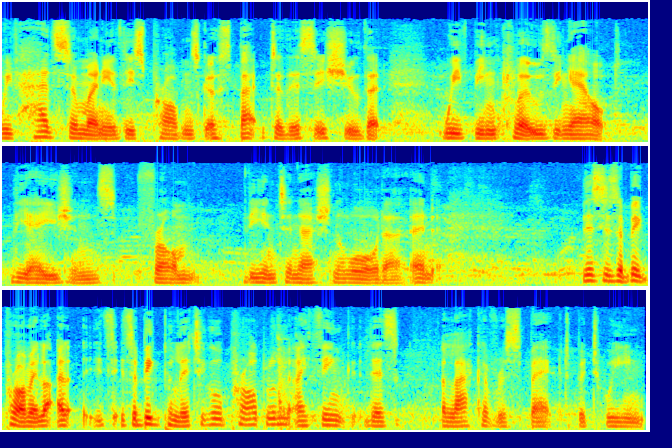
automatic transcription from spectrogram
we've had so many of these problems goes back to this issue that we've been closing out the Asians from the international order. And this is a big problem. It's, it's a big political problem. I think there's a lack of respect between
